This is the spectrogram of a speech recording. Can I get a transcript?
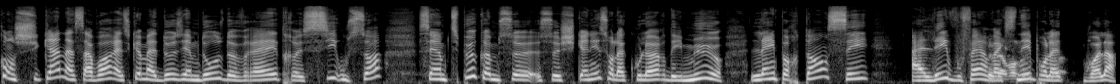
qu'on chicane à savoir est-ce que ma deuxième dose devrait être ci ou ça, c'est un petit peu comme se, se chicaner sur la couleur des murs. L'important, c'est aller vous faire vacciner pour la voilà.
